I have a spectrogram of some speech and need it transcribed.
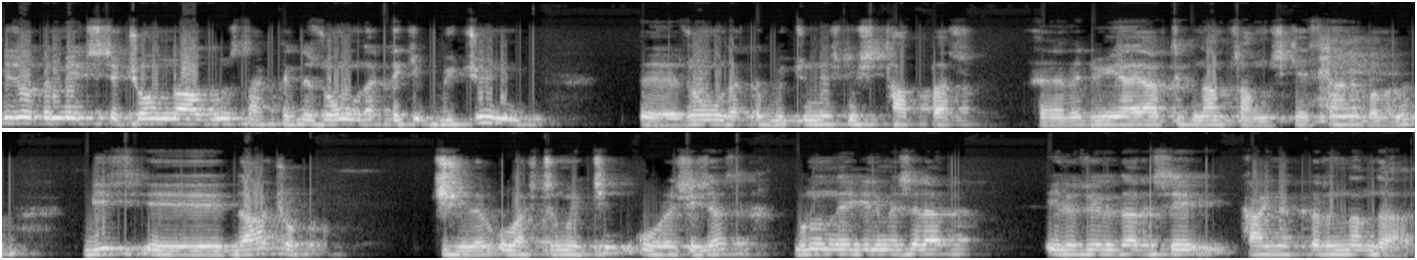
Biz orada mecliste çoğunluğu aldığımız takdirde Zonguldak'taki bütün e, Zonguldak'ta bütünleşmiş tatlar e, ve dünyaya artık nam salmış kestane balını biz e, daha çok kişilere ulaştırmak için uğraşacağız. Bununla ilgili mesela İl İdaresi kaynaklarından da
